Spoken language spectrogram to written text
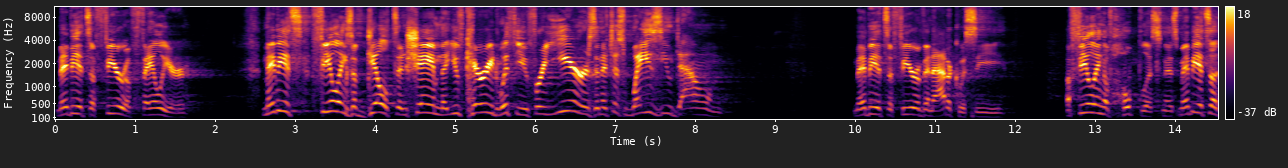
Maybe it's a fear of failure. Maybe it's feelings of guilt and shame that you've carried with you for years and it just weighs you down. Maybe it's a fear of inadequacy, a feeling of hopelessness. Maybe it's a,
